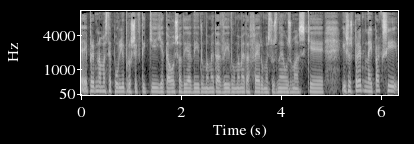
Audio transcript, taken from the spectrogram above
ε, πρέπει να είμαστε πολύ προσεκτικοί για τα όσα διαδίδουμε, μεταδίδουμε, μεταφέρουμε στους νέους μας και ίσως πρέπει να υπάρξει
